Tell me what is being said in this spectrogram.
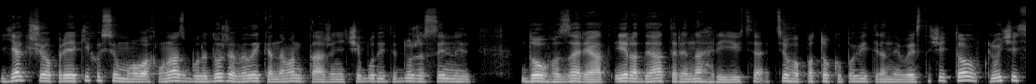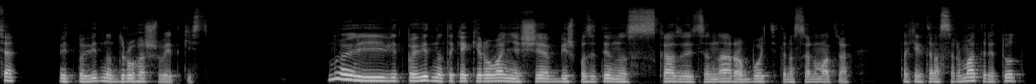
Якщо при якихось умовах у нас буде дуже велике навантаження, чи буде йти дуже сильний довго заряд, і радіатори нагріються, цього потоку повітря не вистачить, то включиться відповідно друга швидкість. Ну і відповідно таке керування ще більш позитивно сказується на роботі трансформатора, так як трансформатори тут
